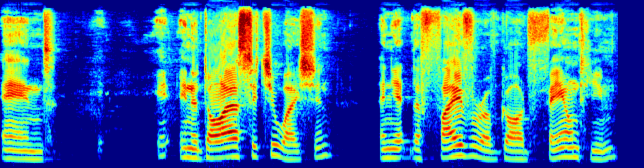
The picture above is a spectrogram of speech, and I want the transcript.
and in a dire situation, and yet the favour of God found him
